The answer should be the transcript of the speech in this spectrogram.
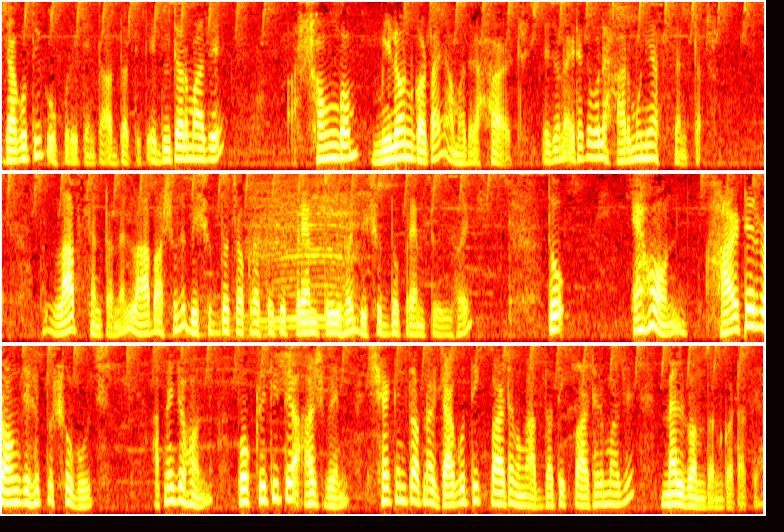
জাগতিক উপরে তিনটা আধ্যাত্মিক। এই দুইটার মাঝে সঙ্গম, মিলন ঘটায় আমাদের হার্ট এই জন্য এটাকে বলে হারমোনিয়াস সেন্টার লাভ সেন্টার নয় লাভ আসলে বিশুদ্ধ চক্র থেকে প্রেম তৈরি হয়, বিশুদ্ধ প্রেম তৈরি হয়। তো এখন হার্টের রং যেহেতু সবুজ, আপনি যখন প্রকৃতিতে আসবেন, সে কিন্তু আপনার জাগতিক পার্ট এবং আধ্যাত্মিক পার্টের মাঝে মেলবন্ধন ঘটাবে।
